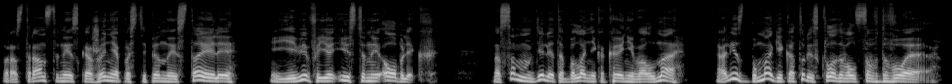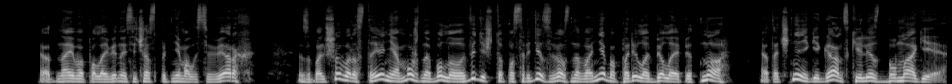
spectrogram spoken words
Пространственные искажения постепенно истаяли, явив её истинный облик. На самом деле это была никакая не волна, а лист бумаги, который складывался вдвое. Одна его половина сейчас поднималась вверх, с большого расстояния можно было увидеть, что посреди звездного неба парило белое пятно, а точнее гигантский лист бумаги.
